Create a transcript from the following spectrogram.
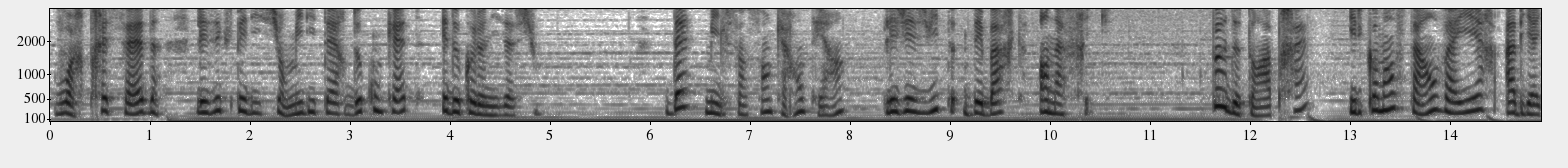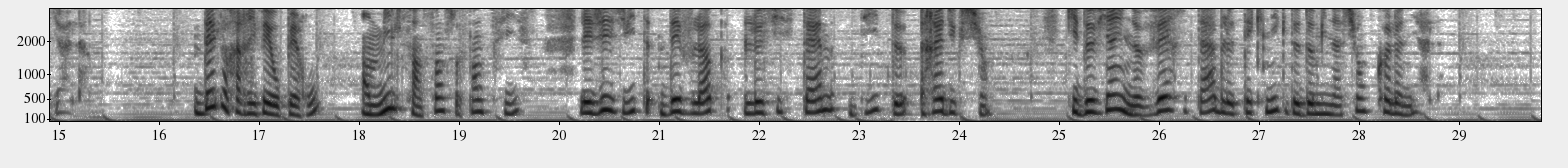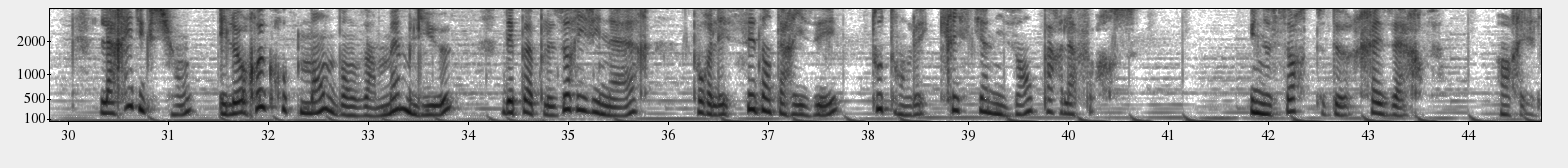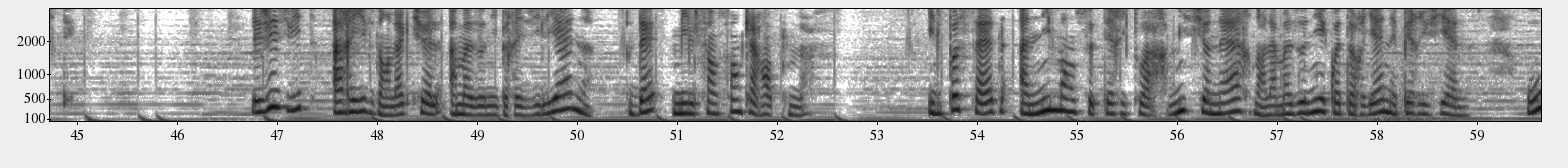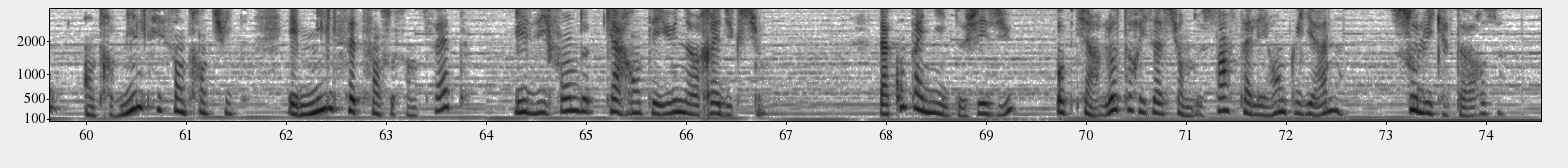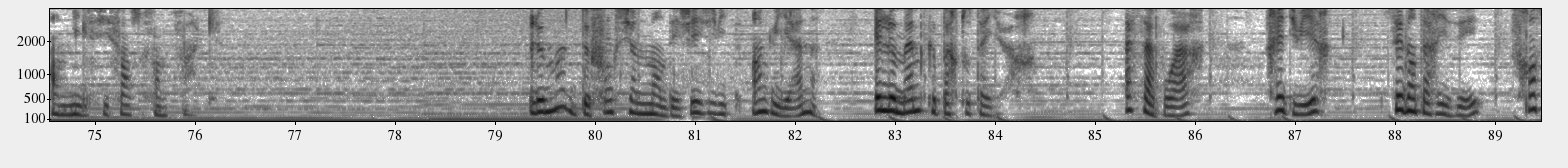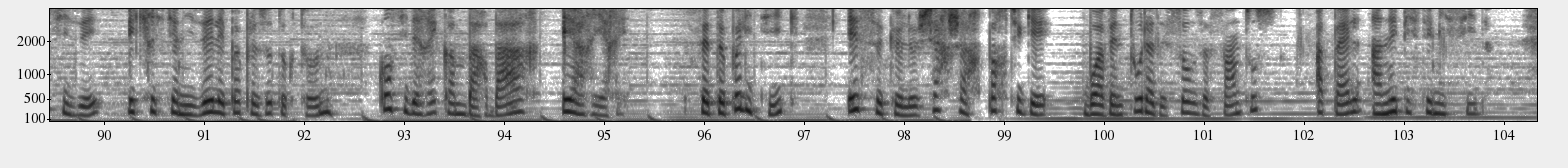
voire précède les expéditions militaires de conquête et de colonisation. Dès 1541, les jésuites débarquent en Afrique. Peu de temps après, ils commencent à envahir Abiyal. Dès leur arrivée au Pérou, en 1566, les jésuites développent le système dit de réduction, qui devient une véritable technique de domination coloniale. La réduction est le regroupement dans un même lieu des peuples originaires pour les sédentariser tout en les christianisant par la force. Une sorte de réserve en réalité. Les jésuites arrivent dans l'actuelle Amazonie brésilienne dès 1549. Ils possèdent un immense territoire missionnaire dans l'Amazonie équatorienne et péruvienne, où entre 1638 et 1767, ils y fondent 41 réductions. La Compagnie de Jésus obtient l'autorisation de s'installer en Guyane sous Louis XIV en 1665. Le mode de fonctionnement des jésuites en Guyane est le même que partout ailleurs, à savoir réduire, sédentariser franciser et christianiser les peuples autochtones, considérés comme barbares et arriérés. Cette politique est ce que le chercheur portugais Boaventura de Souza Santos appelle un épistémicide,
